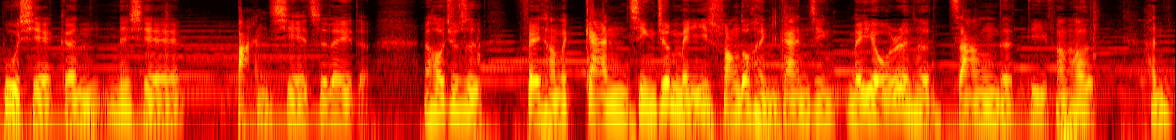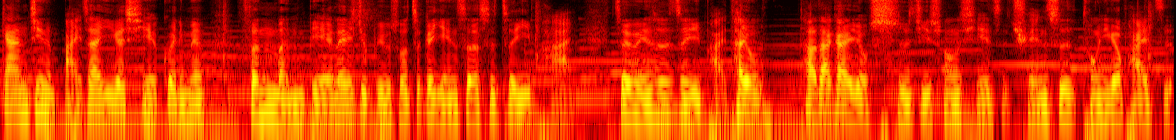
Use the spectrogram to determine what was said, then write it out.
布鞋跟那些板鞋之类的，然后就是非常的干净，就每一双都很干净，没有任何脏的地方，然后很干净的摆在一个鞋柜里面，分门别类。就比如说这个颜色是这一排，这个颜色是这一排，它有它大概有十几双鞋子，全是同一个牌子，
